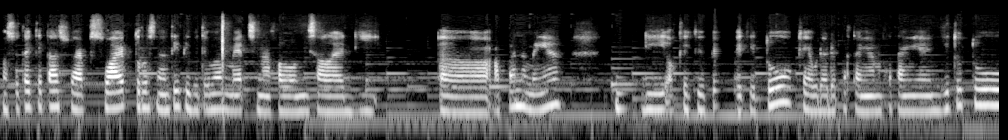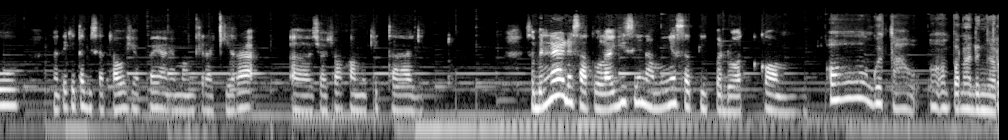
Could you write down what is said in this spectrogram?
maksudnya kita swipe swipe terus nanti tiba-tiba match nah kalau misalnya di uh, apa namanya di OkCupid itu kayak udah ada pertanyaan-pertanyaan gitu tuh nanti kita bisa tahu siapa yang emang kira-kira uh, cocok sama kita gitu sebenarnya ada satu lagi sih namanya setipe.com oh gue tahu. Oh, pernah denger.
